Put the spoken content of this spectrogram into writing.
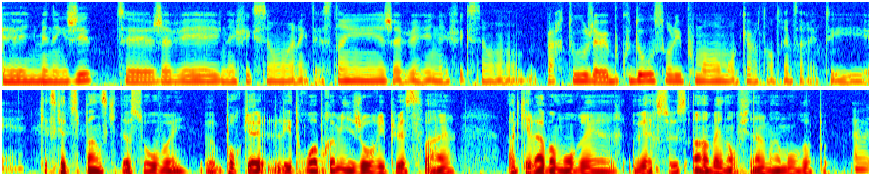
euh, une méningite, j'avais une infection à l'intestin, j'avais une infection partout, j'avais beaucoup d'eau sur les poumons, mon cœur était en train de s'arrêter. Qu'est-ce que tu penses qui t'a sauvé pour que les trois premiers jours, ils puissent faire OK, là, elle va mourir versus Ah, ben non, finalement, elle mourra pas. Ah,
